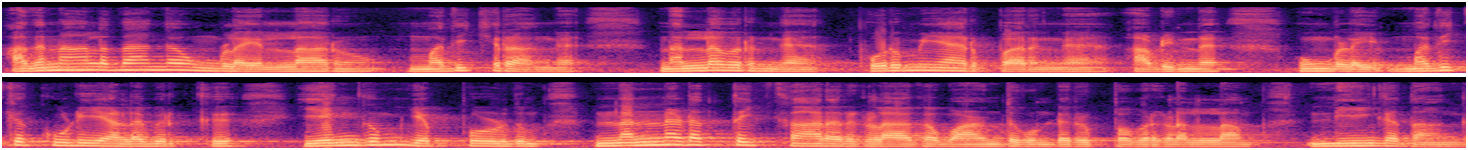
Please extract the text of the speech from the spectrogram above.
அதனால தாங்க உங்களை எல்லாரும் மதிக்கிறாங்க. நல்லவருங்க பொறுமையாக இருப்பாருங்க அப்படின்னு உங்களை மதிக்கக்கூடிய அளவிற்கு எங்கும் எப்பொழுதும் நன்னடத்தைக்காரர்களாக வாழ்ந்து கொண்டிருப்பவர்களெல்லாம் நீங்கள் தாங்க.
